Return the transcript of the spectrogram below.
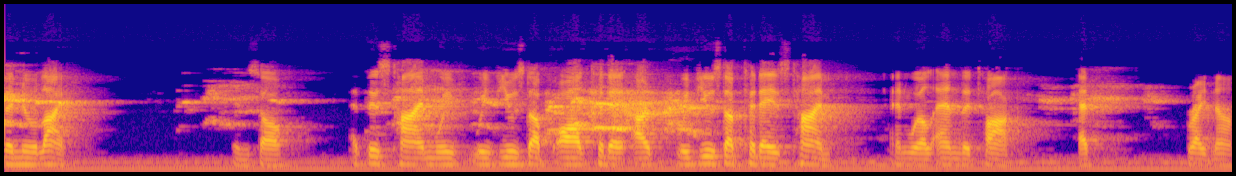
the new life. And so, at this time, we've we've used up all today. Our we've used up today's time, and we'll end the talk at right now.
